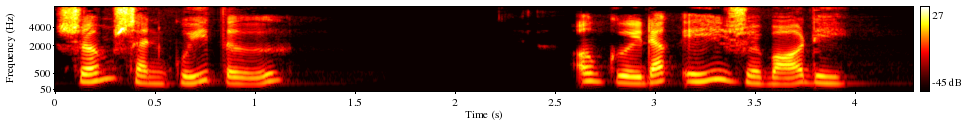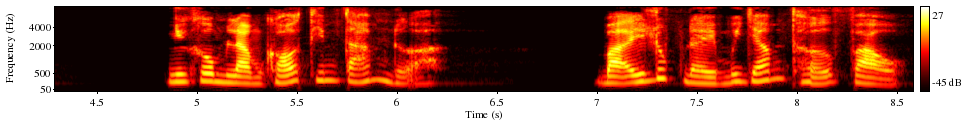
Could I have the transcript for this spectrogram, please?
sớm sanh quý tử. Ông cười đắc ý rồi bỏ đi. Nhưng không làm khó thím tám nữa. Bà ấy lúc này mới dám thở vào.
